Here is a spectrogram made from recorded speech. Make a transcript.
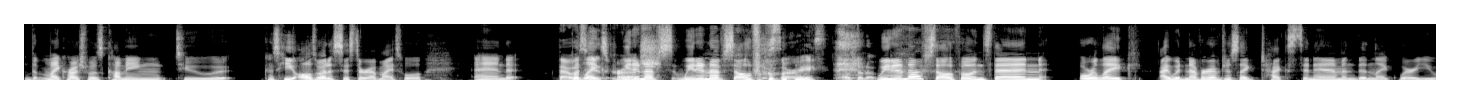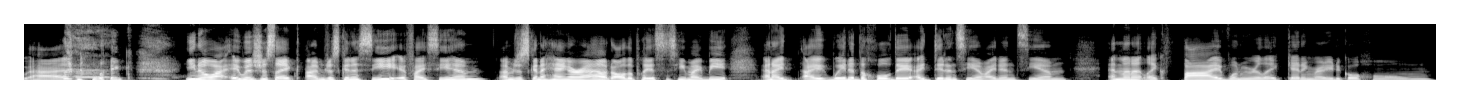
the, my crush was coming to because he also had a sister at my school, and that but was like his crush. we didn't have we didn't have cell phones. Sorry, I'll shut up. we didn't have cell phones then, or like I would never have just like texted him and been like, "Where are you at?" like, you know, I, it was just like I'm just gonna see if I see him. I'm just gonna hang around all the places he might be. And I I waited the whole day. I didn't see him. I didn't see him. And then at like five, when we were like getting ready to go home,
